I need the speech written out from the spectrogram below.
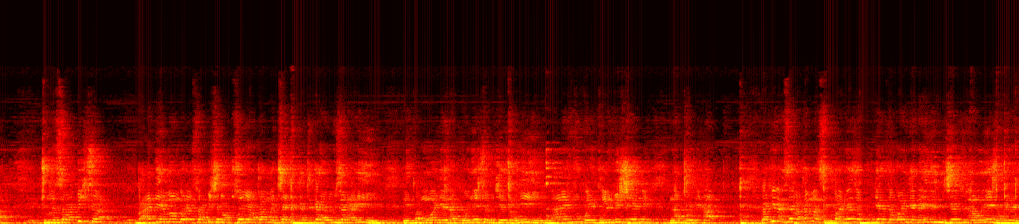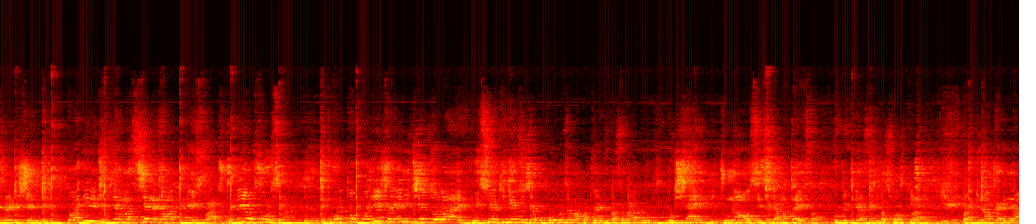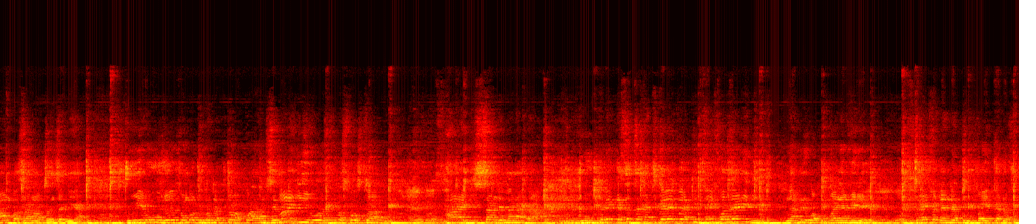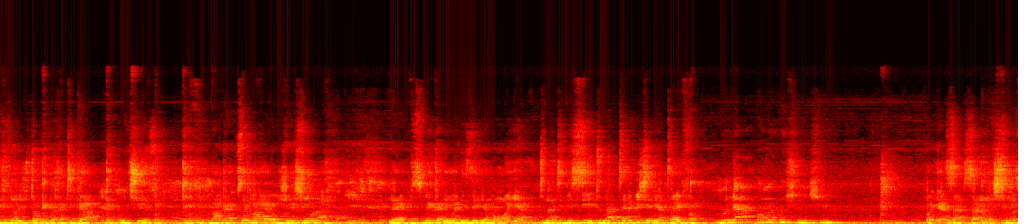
tumesababishwa baadhi ya mambo yanayosababisha makusanyo ya kama chache katika wizara hii ni pamoja na kuonyeshwa michezo hii live kwenye television na kwenye app. Lakini nasema kama Simba anaweza kujaza uwanja na hizi michezo zinaonyeshwa kwenye television, kwa nini tusihamasishane kama taifa? Tutumie hiyo fursa kuwepo kuonyesha hii michezo live isiwe kigezo cha kupunguza mapato yetu, kwa sababu ushahidi tunao sisi kama taifa kupitia Simba Sports Club. Kwa hivyo nawakaribisha, naomba sana Watanzania tumie huu uzoefu ambao msemaji wa Simba Sports Club Haji Sande Manara, tuupeleke sasa katika lengo ya kitaifa zaidi. Naamini kwa kufanya vile taifa linaendelea kunufaika na fursa zinazojitokeza katika mchezo. Baada ya kusema hayo, Mheshimiwa Naibu Spika, nimalizie jambo moja. Tuna TBC, tuna televisheni ya taifa. Muda wako umekwisha mheshimiwa. Asante sana Mheshimiwa.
